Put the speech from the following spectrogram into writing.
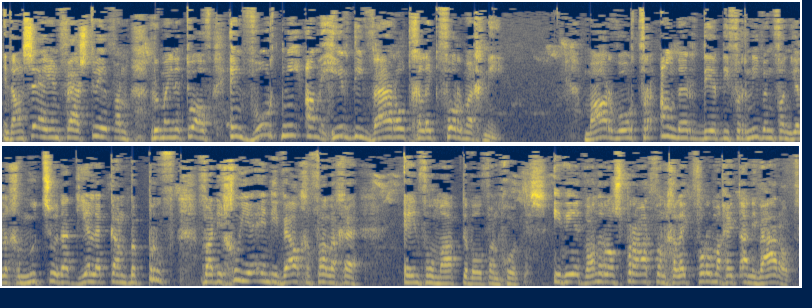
En dan sê hy in vers 2 van Romeine 12 en word nie aan hierdie wêreld gelykvormig nie maar word verander deur die vernuwing van julle gemoed sodat julle kan beproef wat die goeie en die welgevallige en volmaakte wil van God is. U weet wanneer ons praat van gelykvormigheid aan die wêreld.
